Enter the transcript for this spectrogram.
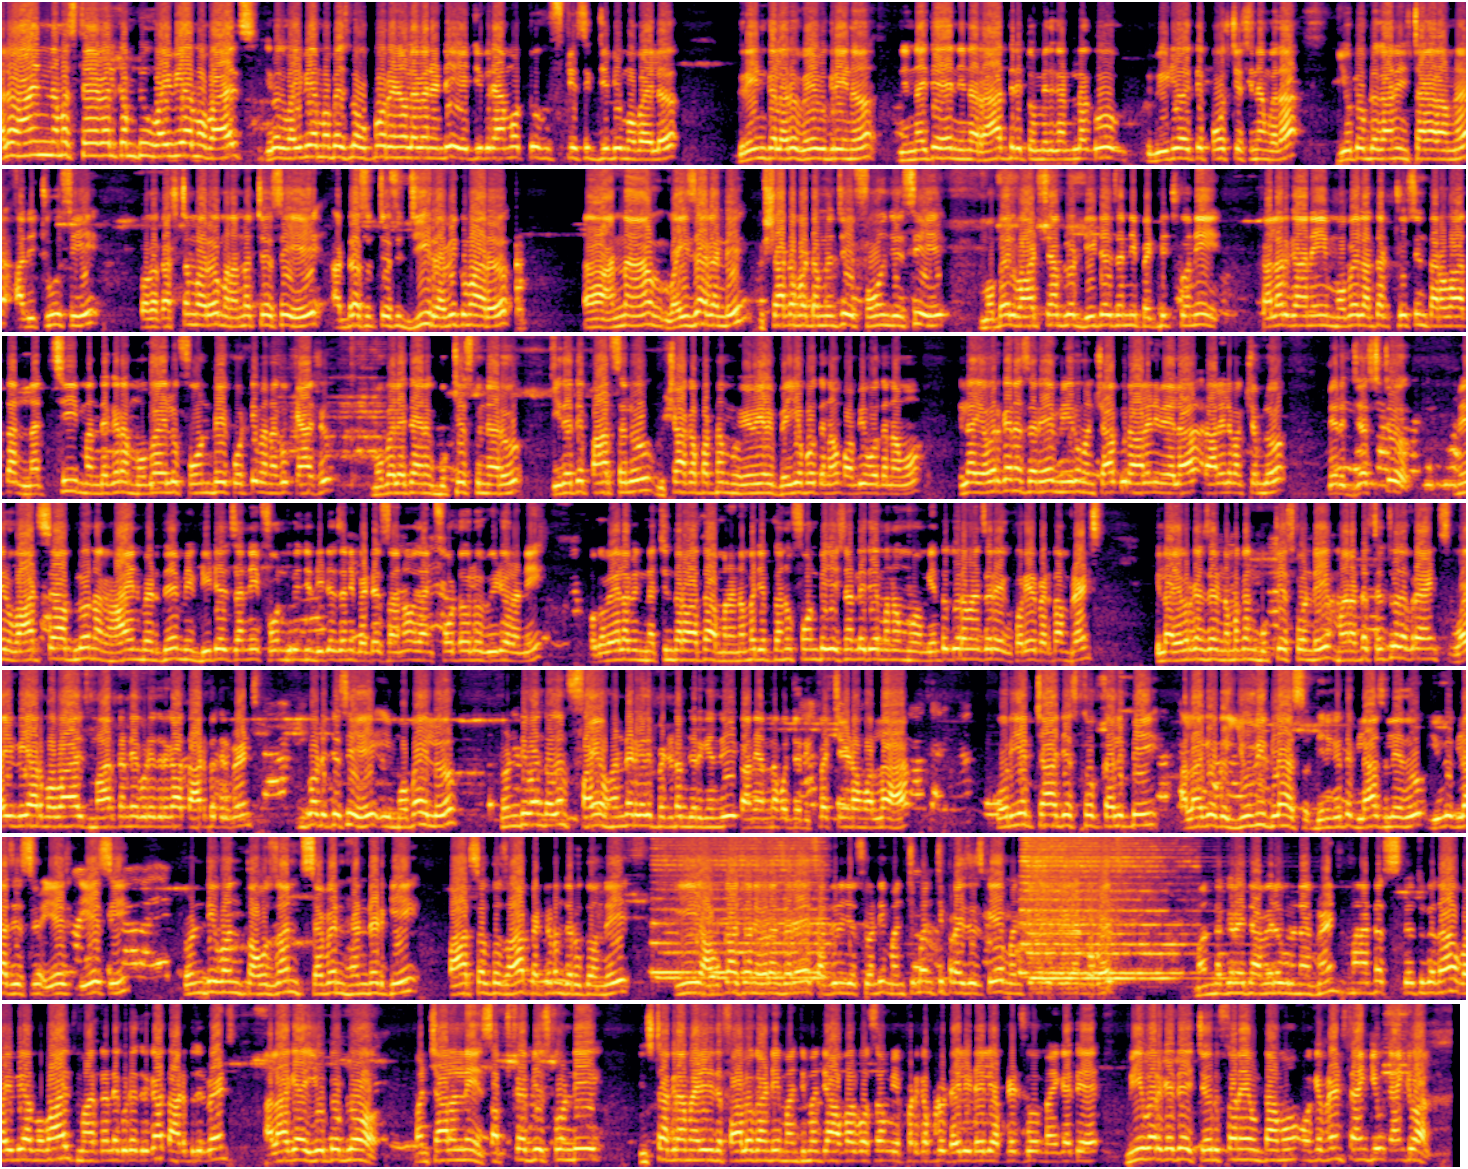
Hello and నమస్తే welcome to YVR mobiles ఈరోజు వైవిఆర్ మొబైల్స్లో ఒప్పో రెనో లెవెన్ అండి. Eight GB RAM two fifty six GB mobile green colour wave green నిన్నైతే నిన్న రాత్రి తొమ్మిది గంటలకు వీడియో అయితే పోస్ట్ చేసినాం కదా. యూట్యూబ్లో కానీ ఇన్స్టాగ్రామ్లో. అది చూసి ఒక కస్టమర్ మన అన్న వచ్చేసి అడ్రస్ వచ్చేసి జి రవికుమార్ అన్న వైజాగ్ అండి. విశాఖపట్నం నుంచి ఫోన్ చేసి మొబైల్ వాట్సాప్లో డీటెయిల్స్ అన్ని పెట్టించుకొని కలర్ గానీ మొబైల్ అంతా చూసిన తర్వాత నచ్చి మన దగ్గర మొబైల్ ఫోన్ పే కొట్టి మనకు క్యాష్ మొబైల్ అయితే ఆయనకు బుక్ చేసుకున్నారు. ఇదైతే పార్సల్ విశాఖపట్నం వెయ్య- వెయ్యబోతున్నాము పంపిపోతున్నాము ఇలా ఎవరికైనా సరే మీరు మన షాప్ రాలేని వేళ రాలేని పక్షంలో మీరు జస్ట్ మీరు వాట్సాప్లో నాకు హాయ్ అని పెడితే మీకు డీటెయిల్స్ అన్ని ఫోన్ గురించి డీటెయిల్స్ అన్ని పెట్టేస్తాను. దాని ఫోటోలు వీడియోలు అన్ని. ఒకవేళ మీకు నచ్చిన తర్వాత మన నెంబర్ చెప్తాను. ఫోన్ పే చేసినట్లయితే మనం ఎంత దూరమైనా సరే కొరియర్ పెడతాం ఫ్రెండ్స్ ఇలా ఎవరికైనా సరే నమ్మకం బుక్ చేసుకోండి. మన అడ్రస్ తెలుసు కదా ఫ్రెండ్స్ వైవిఆర్ మొబైల్స్ మార్కండే కూడా ఎదురుగా తాడిపత్రి ఫ్రెండ్స్ ఇంకోటి వచ్చేసి ఈ mobile twenty one thousand five hundred అయితే పెట్టడం జరిగింది. కానీ అన్న కొంచెం రిక్వెస్ట్ చేయడం వల్ల కొరియర్ చార్జెస్తో కలిపి అలాగే ఒక యూవి గ్లాస్ దీనికైతే గ్లాస్ లేదు. UV glass AC twenty one thousand seven హండ్రెడ్కి పార్సల్తో సహా పెట్టడం జరుగుతుంది. ఈ అవకాశాన్ని ఎవరైనా సరే సద్వినియోగం చేసుకోండి. మంచి మంచి ప్రైజెస్కి మంచి మంచి మొబైల్స్ మన దగ్గర అయితే అవైలబుల్ ఉన్నాయి ఫ్రెండ్స్ మన అడ్రస్ తెలుసు కదా వైవిఆర్ మొబైల్స్ మార్కండే గుడి ఎదురుగా తాడిపత్రి ఫ్రెండ్స్ అలాగే యూట్యూబ్లో మన ఛానల్ని సబ్స్క్రైబ్ చేసుకోండి. ఇన్స్టాగ్రామ్ ఐడి ఫాలో కండి. మంచి మంచి ఆఫర్ కోసం ఎప్పటికప్పుడు డైలీ డైలీ అప్డేట్స్ మనకైతే మీ వరకు అయితే చేరుస్తూనే ఉంటాము. Okay friends thank you thank you all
